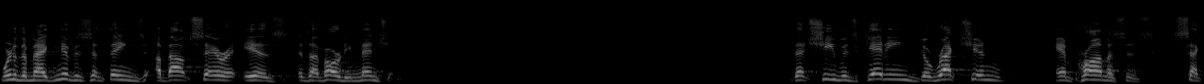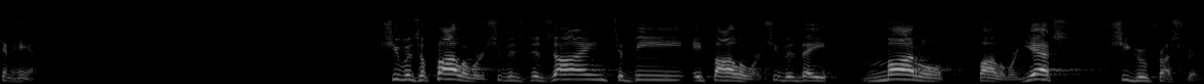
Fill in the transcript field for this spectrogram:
One of the magnificent things about Sarah is, as I've already mentioned, that she was getting direction and promises secondhand. She was a follower. She was designed to be a follower. She was a model follower. Yes, she grew frustrated.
